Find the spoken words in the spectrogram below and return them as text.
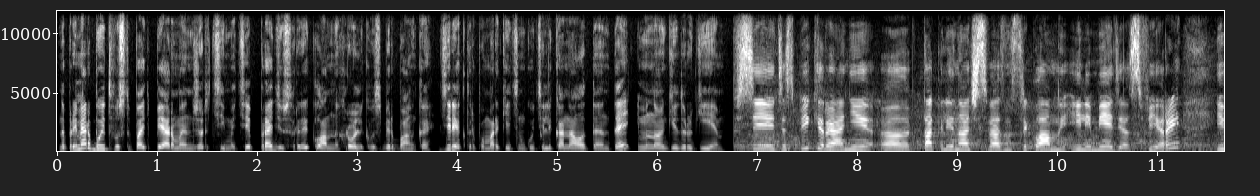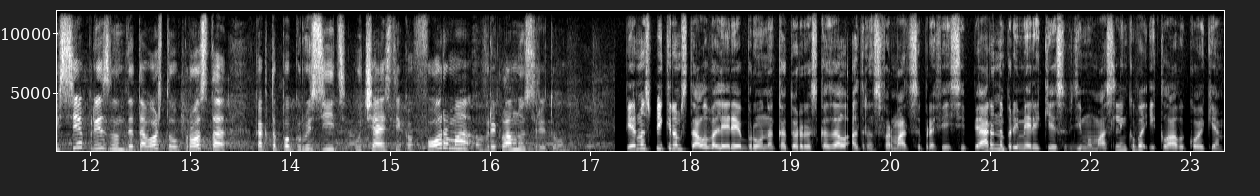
Например, будет выступать пиар-менеджер Тимати, продюсер рекламных роликов Сбербанка, директор по маркетингу телеканала ТНТ и многие другие. Все эти спикеры, они э, так или иначе связаны с рекламной или медиа-сферой, и все призваны для того, чтобы просто как-то погрузить участников форума в рекламную среду. Первым спикером стала Валерия Бруно, которая рассказала о трансформации профессии пиар на примере кейсов Димы Масленникова и Клавы Койки.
